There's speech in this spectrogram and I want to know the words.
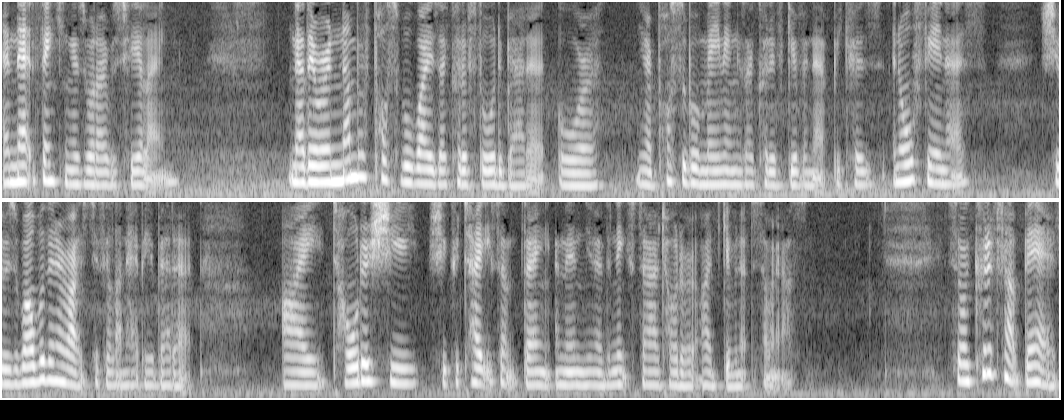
and that thinking is what I was feeling. Now, there were a number of possible ways I could have thought about it, or, you know, possible meanings I could have given it, because, in all fairness, she was well within her rights to feel unhappy about it. I told her she, she could take something, and then, you know, the next day I told her I'd given it to someone else. So I could have felt bad,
